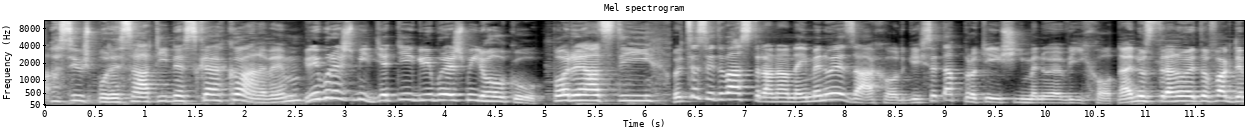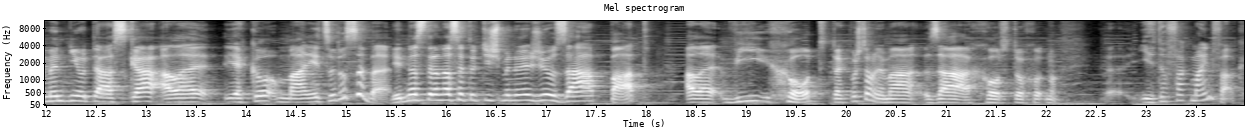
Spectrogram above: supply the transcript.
Asi už po desátý dneska, jako já nevím. Kdy budeš mít děti, kdy budeš mít holku? Po jedenáctý. Proč se světová strana nejmenuje záchod, když se ta protější jmenuje východ? Na jednu stranu je to fakt dementní otázka, ale jako má něco do sebe. Jedna strana se totiž jmenuje, že jo, západ, ale východ, tak proč tam nemá záchod, to chod, no. Je to fakt mindfuck.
